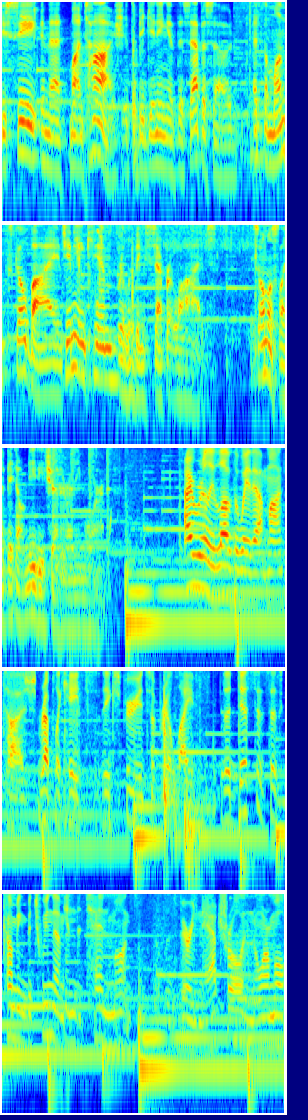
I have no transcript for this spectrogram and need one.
You see in that montage at the beginning of this episode, as the months go by, Jimmy and Kim were living separate lives. It's almost like they don't need each other anymore. I really love the way that montage replicates the experience of real life. The distance that's coming between them in the 10 months is very natural and normal.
